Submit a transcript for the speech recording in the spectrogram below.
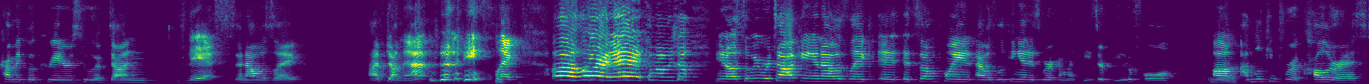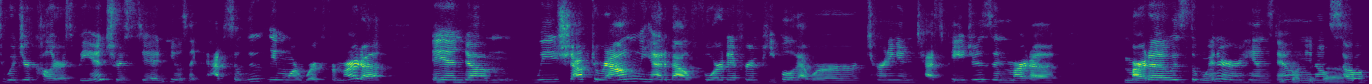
comic book creators who have done this," and I was like, "I've done that." he's like, "Oh, Laurie, hey, come on the show." You know, so we were talking, and I was like, at some point, I was looking at his work. I'm like, "These are beautiful." Um, I'm looking for a colorist. Would your colorist be interested? He was like, absolutely, more work for Marta. And um, we shopped around. We had about four different people that were turning in test pages, and Marta, Marta was the winner, hands down. You know, down. so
